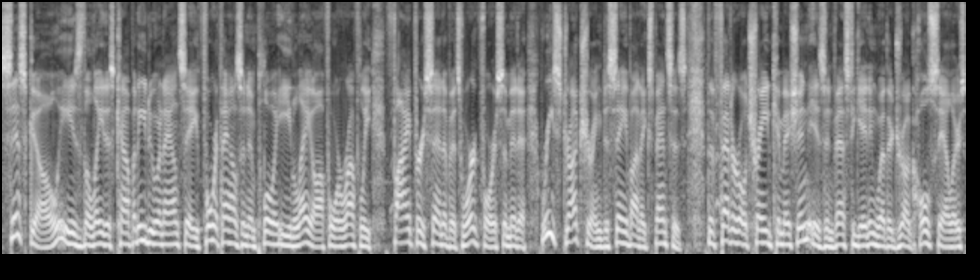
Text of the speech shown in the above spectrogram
Cisco is the latest company to announce a 4,000 employee layoff, or roughly 5% of its workforce, amid a restructuring to save on expenses. The Federal Trade Commission is investigating whether drug wholesalers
